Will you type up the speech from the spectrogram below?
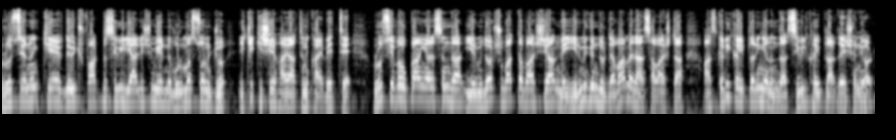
Rusya'nın Kiev'de 3 farklı sivil yerleşim yerini vurması sonucu 2 kişi hayatını kaybetti. Rusya ve Ukrayna arasında 24 Şubat'ta başlayan ve 20 gündür devam eden savaşta asgari kayıpların yanında sivil kayıplar da yaşanıyor.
